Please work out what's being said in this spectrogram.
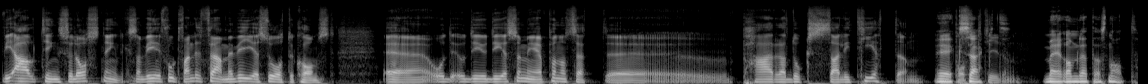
vid alltings förlossning. Liksom. Vi är fortfarande inte framme vid Jesu återkomst. Eh, och, det, och, det, är ju det som är på något sätt eh, paradoxaliteten. Exakt. Mer om detta snart.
